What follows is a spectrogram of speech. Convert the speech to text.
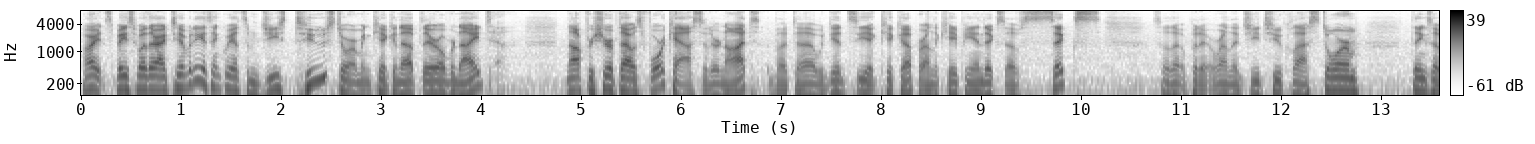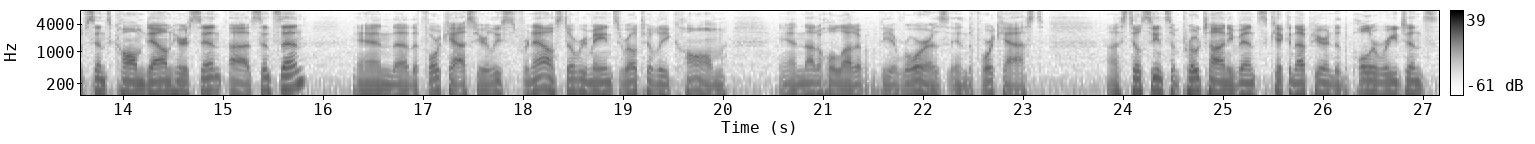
All right, space weather activity. I think we had some G2 storming kicking up there overnight. Not for sure if that was forecasted or not, but uh, we did see it kick up around the KP index of 6. So that put it around the G2 class storm. Things have since calmed down here sin, uh, since then. And uh, the forecast here, at least for now, still remains relatively calm and not a whole lot of the auroras in the forecast. Uh, still seeing some proton events kicking up here into the polar regions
